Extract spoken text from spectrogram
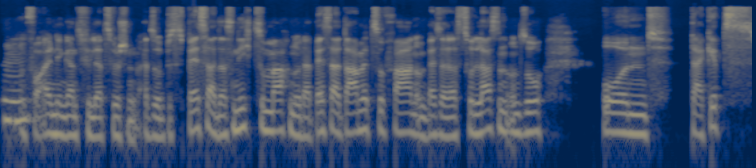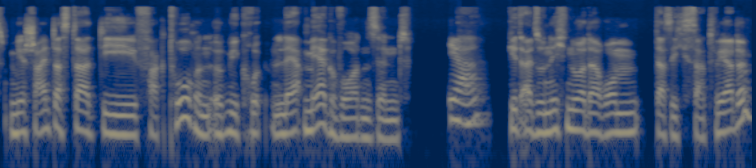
Mhm. Und vor allen Dingen ganz viel dazwischen. Also es ist besser, das nicht zu machen oder besser damit zu fahren und besser das zu lassen und so. Und da gibt's, mir scheint, dass da die Faktoren irgendwie mehr geworden sind. Ja. Geht also nicht nur darum, dass ich satt werde.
